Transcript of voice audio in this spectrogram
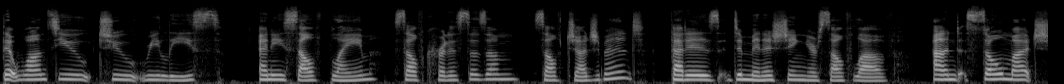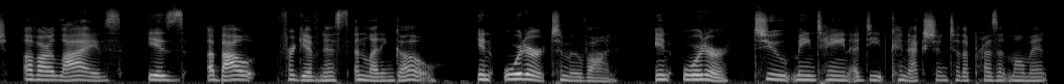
that wants you to release any self blame, self criticism, self judgment that is diminishing your self love. And so much of our lives is about forgiveness and letting go in order to move on, in order to maintain a deep connection to the present moment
